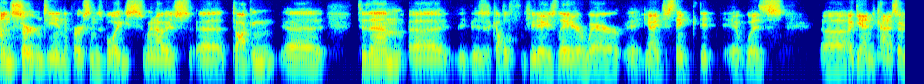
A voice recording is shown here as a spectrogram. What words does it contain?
uncertainty in the person's voice when I was uh, talking uh, to them. Uh, this is a couple few days later where you know I just think that it was. Uh, again, kind of so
